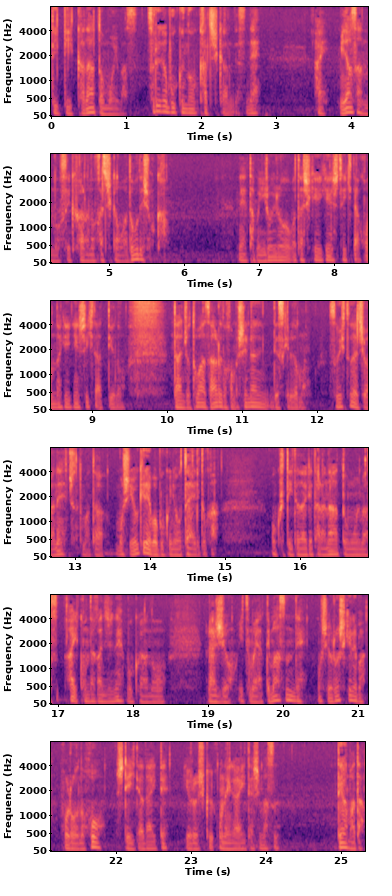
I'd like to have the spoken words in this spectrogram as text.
言っていいかなと思います。それが僕の価値観ですね。はい皆さんのセクハラの価値観はどうでしょうか？ね多分いろいろ私経験してきたこんな経験してきたっていうの男女問わずあるのかもしれないんですけれどもそういう人たちはねちょっとまたもしよければ僕にお便りとか送っていただけたらなと思いますはいこんな感じでね僕あのラジオいつもやってますんでもしよろしければフォローの方していただいてよろしくお願いいたしますではまた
